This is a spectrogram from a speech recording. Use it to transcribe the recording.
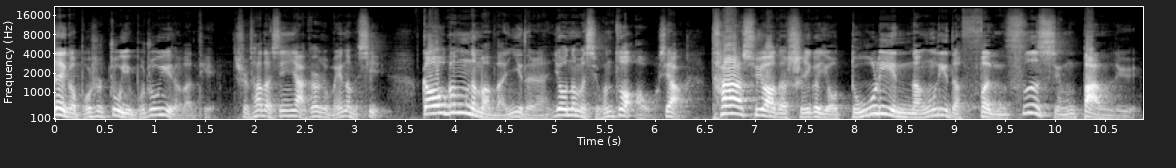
这个不是注意不注意的问题，是他的心压根儿就没那么细。高更那么文艺的人，又那么喜欢做偶像，他需要的是一个有独立能力的粉丝型伴侣。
